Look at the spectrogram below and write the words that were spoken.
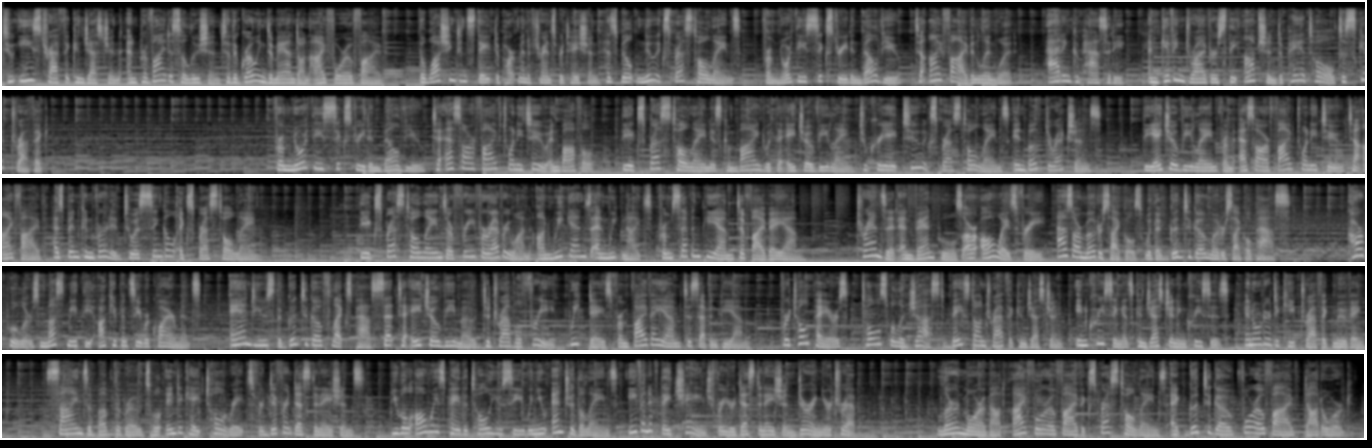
To ease traffic congestion and provide a solution to the growing demand on I-405, the Washington State Department of Transportation has built new express toll lanes from Northeast 6th Street in Bellevue to I-5 in Lynnwood, adding capacity and giving drivers the option to pay a toll to skip traffic. From Northeast 6th Street in Bellevue to SR 522 in Bothell, the express toll lane is combined with the HOV lane to create two express toll lanes in both directions. The HOV lane from SR 522 to I-5 has been converted to a single express toll lane. The express toll lanes are free for everyone on weekends and weeknights from 7 p.m. to 5 a.m. Transit and van pools are always free, as are motorcycles with a Good to Go motorcycle pass. Carpoolers must meet the occupancy requirements and use the Good to Go Flex Pass set to HOV mode to travel free weekdays from 5 a.m. to 7 p.m. For toll payers, tolls will adjust based on traffic congestion, increasing as congestion increases in order to keep traffic moving. Signs above the roads will indicate toll rates for different destinations. You will always pay the toll you see when you enter the lanes, even if they change for your destination during your trip. Learn more about I-405 Express toll lanes at goodtogo405.org.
